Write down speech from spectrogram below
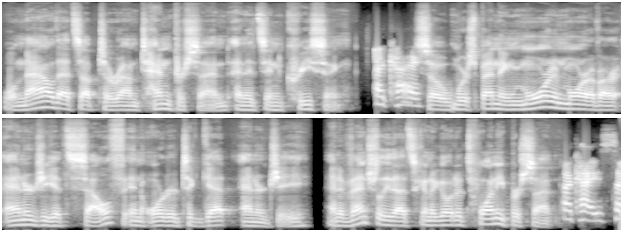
Well, now that's up to around 10% and it's increasing. Okay. So we're spending more and more of our energy itself in order to get energy. And eventually that's going to go to 20%. Okay. So,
